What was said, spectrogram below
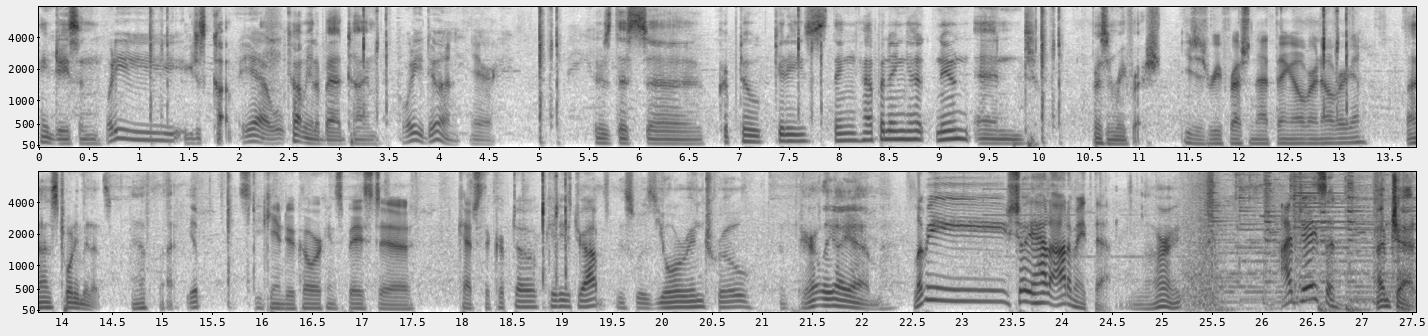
Hey, Jason. What are you? You just caught, Yeah. caught me at a bad time. What are you doing here? There's this uh, Crypto Kitties thing happening at noon, and press and refresh. You just refreshing that thing over and over again? Last 20 minutes. F5. Yep. So you came to a co-working space to catch the crypto kitties drop. This was your intro. Apparently, I am. Let me show you how to automate that. All right. I'm Jason. I'm Chad.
